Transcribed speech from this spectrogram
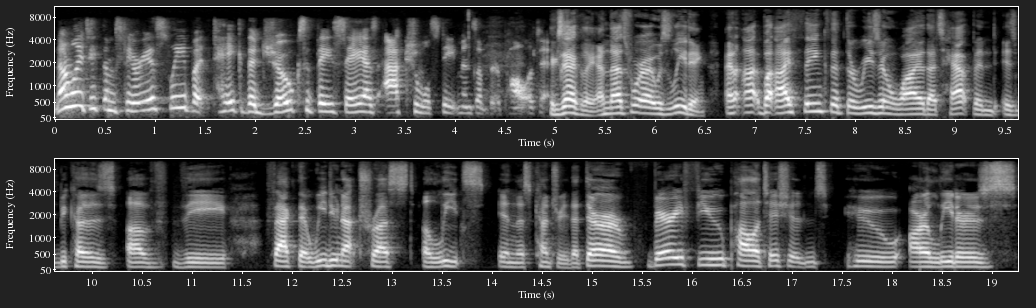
not only take them seriously but take the jokes that they say as actual statements of their politics. Exactly, and that's where I was leading. And I, but I think that the reason why that's happened is because of the fact that we do not trust elites in this country. That there are very few politicians who are leaders,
